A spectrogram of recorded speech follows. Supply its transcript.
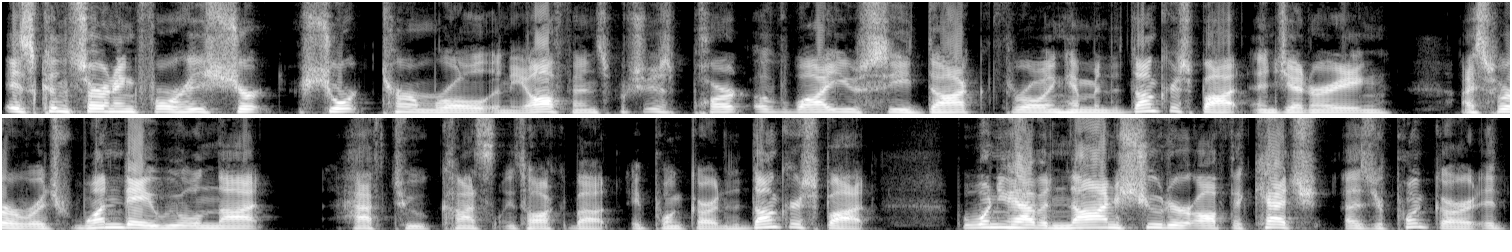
is concerning for his short short term role in the offense, which is part of why you see Doc throwing him in the dunker spot and generating. I swear, Rich, one day we will not have to constantly talk about a point guard in the dunker spot. But when you have a non shooter off the catch as your point guard, it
